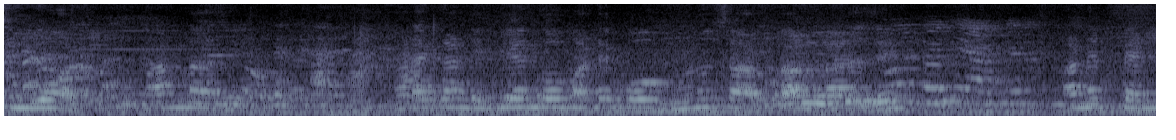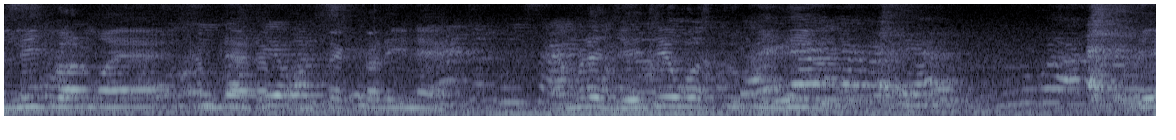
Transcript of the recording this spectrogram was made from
સિયોર નામના છે. ખરેખર દિવ્યાંગો માટે બહુ ઘણું સારું કામ કરે છે. અને પહેલી જ વારમાં એમને આજે કોન્ટેક્ટ કરીને એમણે જે જે વસ્તુ કીધી તે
